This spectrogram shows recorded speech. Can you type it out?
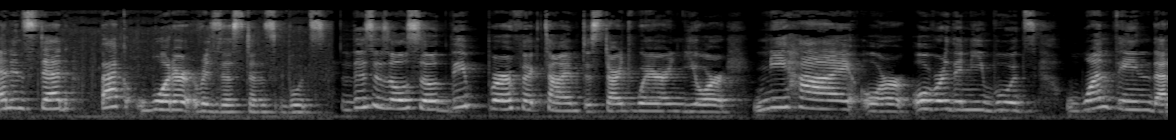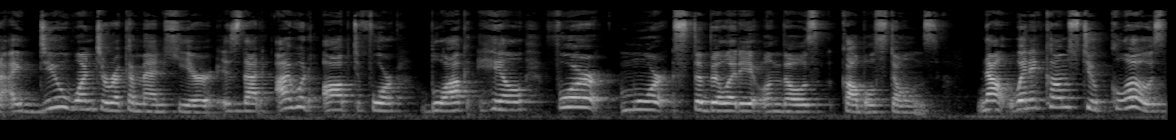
and instead pack water resistance boots. This is also the perfect time to start wearing your knee-high or over the knee boots one thing that I do want to recommend here is that I would opt for block heel for more stability on those cobblestones. Now, when it comes to clothes,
